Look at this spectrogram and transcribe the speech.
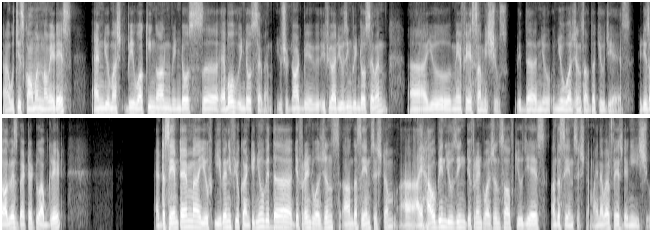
which is common nowadays and you must be working on windows above windows 7 you should not be if you are using windows 7 you may face some issues with the new new versions of the qgis it is always better to upgrade at the same time, uh, you even if you continue with the different versions on the same system, uh, I have been using different versions of QGIS on the same system. I never faced any issue.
